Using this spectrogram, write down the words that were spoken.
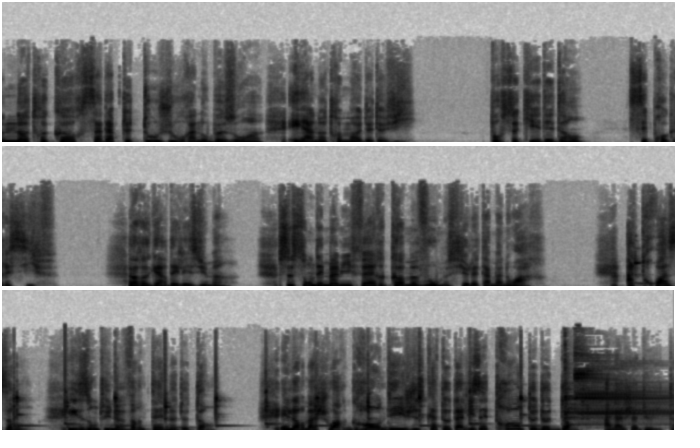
Notre corps s'adapte toujours à nos besoins et à notre mode de vie. Pour ce qui est des dents, c'est progressif. Regardez les humains. Ce sont des mammifères comme vous, monsieur le tamanoir. À trois ans, ils ont une vingtaine de dents. Et leur mâchoire grandit jusqu'à totaliser trente de dents à l'âge adulte.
